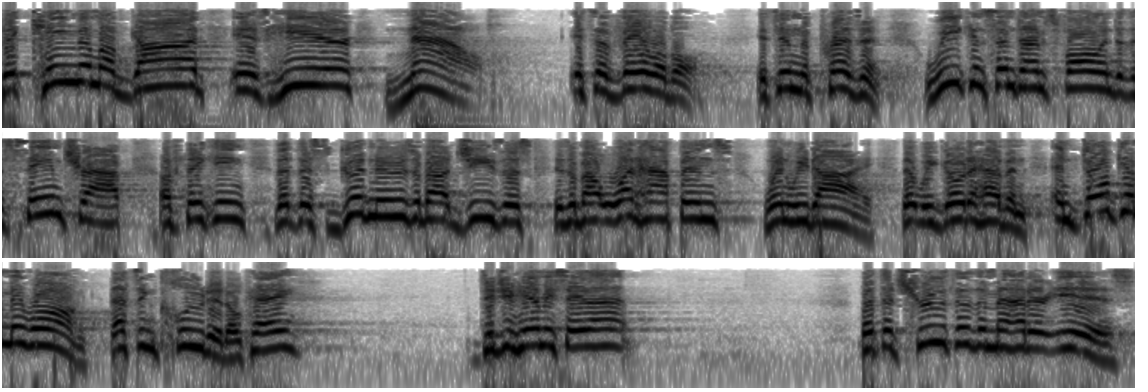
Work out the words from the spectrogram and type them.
the kingdom of God is here now. It's available. It's in the present. We can sometimes fall into the same trap of thinking that this good news about Jesus is about what happens when we die, that we go to heaven. And don't get me wrong, that's included, okay? Did you hear me say that? But the truth of the matter is,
